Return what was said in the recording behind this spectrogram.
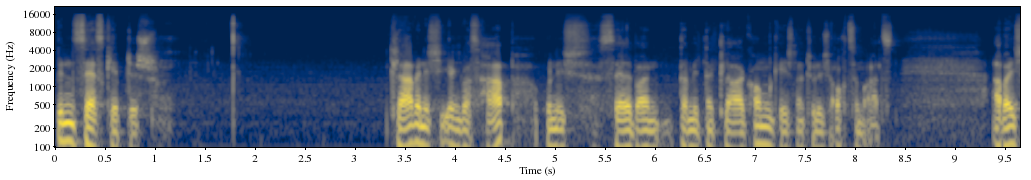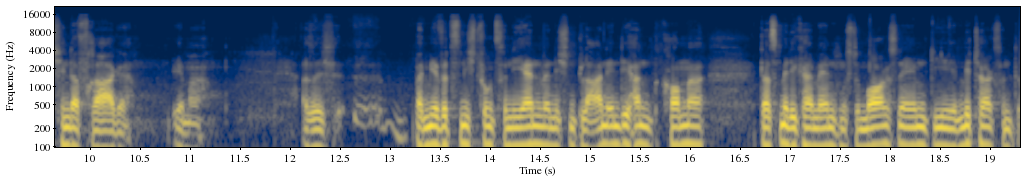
bin sehr skeptisch. Klar, wenn ich irgendwas habe und ich selber damit nicht klarkomme, gehe ich natürlich auch zum Arzt. Aber ich hinterfrage immer. Also ich, bei mir wird es nicht funktionieren, wenn ich einen Plan in die Hand bekomme. Das Medikament musst du morgens nehmen, die mittags und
